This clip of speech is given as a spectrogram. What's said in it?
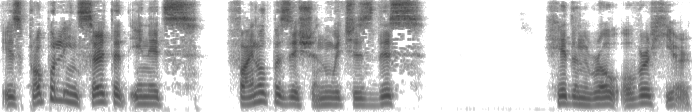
is properly inserted in its final position, which is this hidden row over here,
